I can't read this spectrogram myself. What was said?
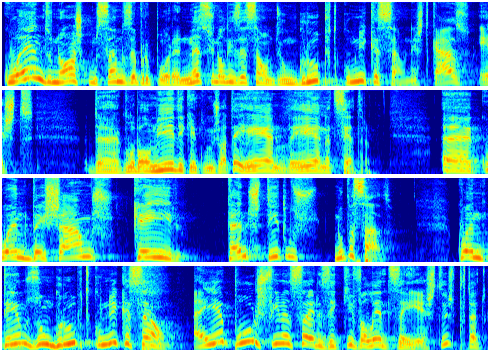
Quando nós começamos a propor a nacionalização de um grupo de comunicação, neste caso este da Global Media, que inclui o JN, o DN, etc., uh, quando deixámos cair tantos títulos no passado. Quando temos um grupo de comunicação em apuros financeiros equivalentes a estes, portanto,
